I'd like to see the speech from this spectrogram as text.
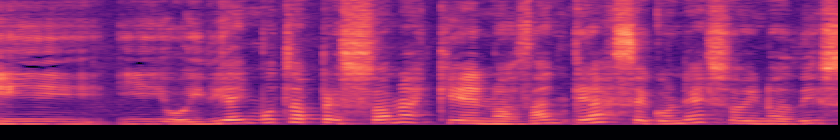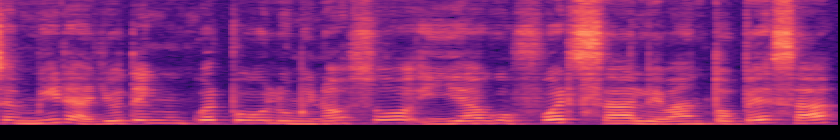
Y, y, hoy día hay muchas personas que nos dan clase con eso y nos dicen, mira, yo tengo un cuerpo voluminoso y hago fuerza, levanto pesa,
